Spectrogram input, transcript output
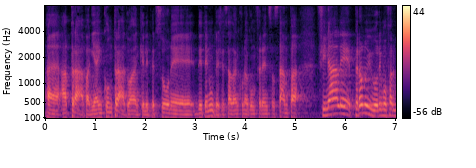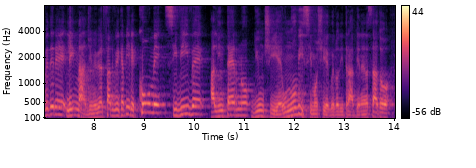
a Trapani, ha incontrato anche le persone detenute, c'è stata anche una conferenza stampa finale, però noi vi vorremmo far vedere le immagini per farvi capire come si vive all'interno di un CIE, un nuovissimo CIE quello di Trapani, era stato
